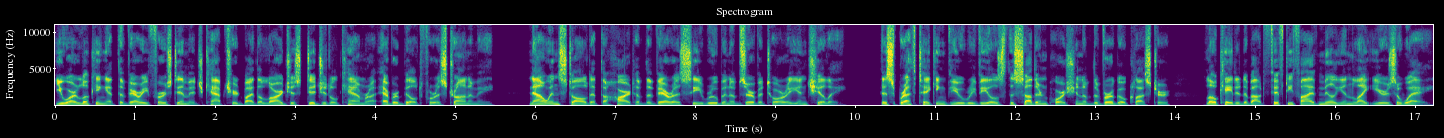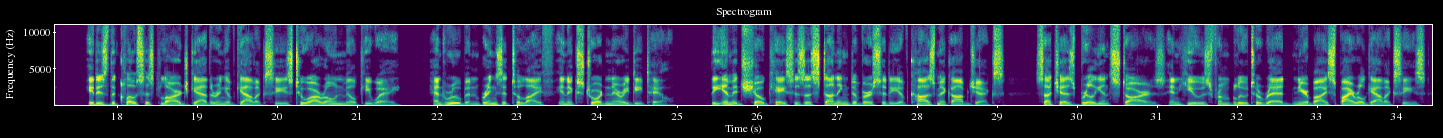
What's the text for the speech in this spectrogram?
You are looking at the very first image captured by the largest digital camera ever built for astronomy, now installed at the heart of the Vera C. Rubin Observatory in Chile. This breathtaking view reveals the southern portion of the Virgo cluster, located about 55 million light-years away. It is the closest large gathering of galaxies to our own Milky Way, and Rubin brings it to life in extraordinary detail. The image showcases a stunning diversity of cosmic objects, such as brilliant stars in hues from blue to red nearby spiral galaxies,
